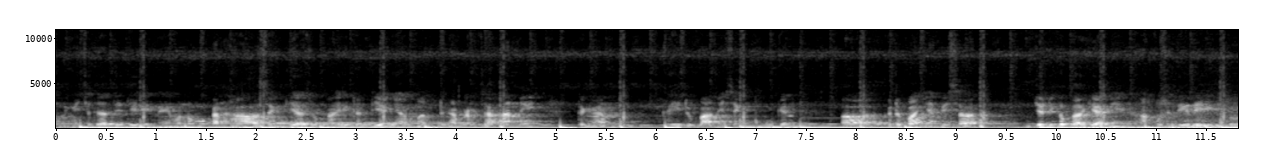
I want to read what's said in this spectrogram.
jenenge jati diri ini menemukan hal yang dia sukai dan dia nyaman dengan kerjaan nih dengan kehidupan sing mungkin eh, ke depannya bisa menjadi kebahagiaan aku sendiri gitu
